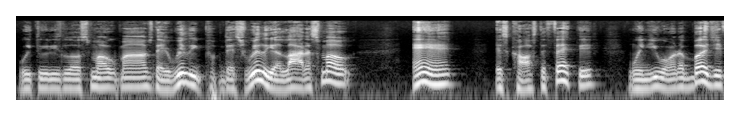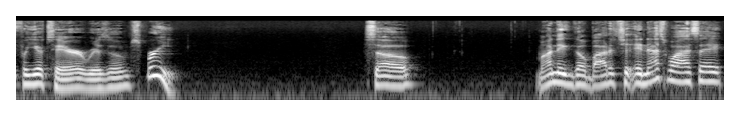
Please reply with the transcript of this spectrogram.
we threw these little smoke bombs. They really, that's really a lot of smoke, and it's cost effective when you on a budget for your terrorism spree. So my nigga go buy the shit. And that's why I say,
